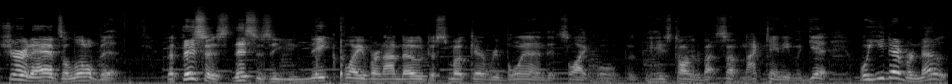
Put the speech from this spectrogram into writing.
Sure, it adds a little bit, but this is this is a unique flavor, and I know to smoke every blend, it's like, well, he's talking about something I can't even get. Well, you never know.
